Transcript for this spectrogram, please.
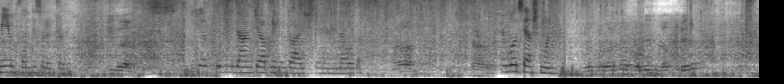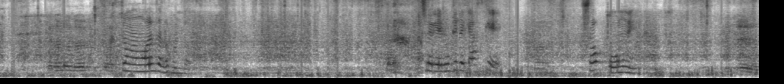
মিম ফোন দিছিল একটু আগে। কি হয়? ইয়ার পুরি আপনি কিন্তু আসছেন এটা ওটা আমি বলছি কি করে? তোমার মোবাইল দাও আচ্ছা এই রুটিটা কি হ্যাঁ, সব তো অমনি এই লোক।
